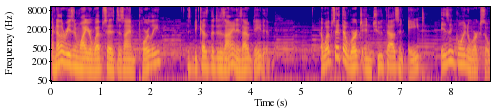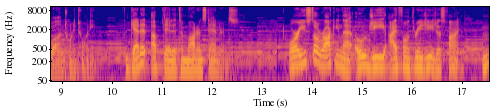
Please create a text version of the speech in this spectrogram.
Another reason why your website is designed poorly is because the design is outdated. A website that worked in 2008 isn't going to work so well in 2020. Get it updated to modern standards. Or are you still rocking that OG iPhone 3G just fine? Hmm?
